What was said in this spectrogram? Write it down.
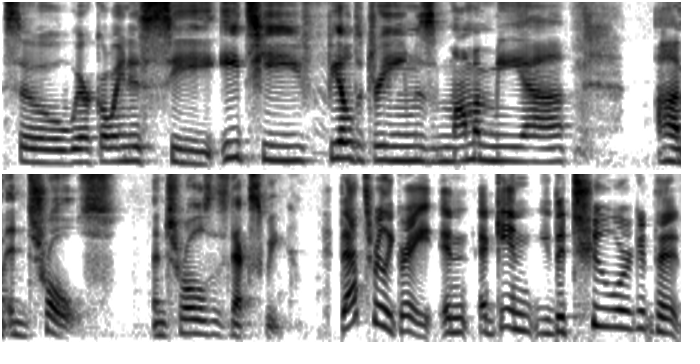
So we're going to see E.T., Field of Dreams, Mamma Mia, um, and Trolls. And Trolls is next week. That's really great. And again, the two organ the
